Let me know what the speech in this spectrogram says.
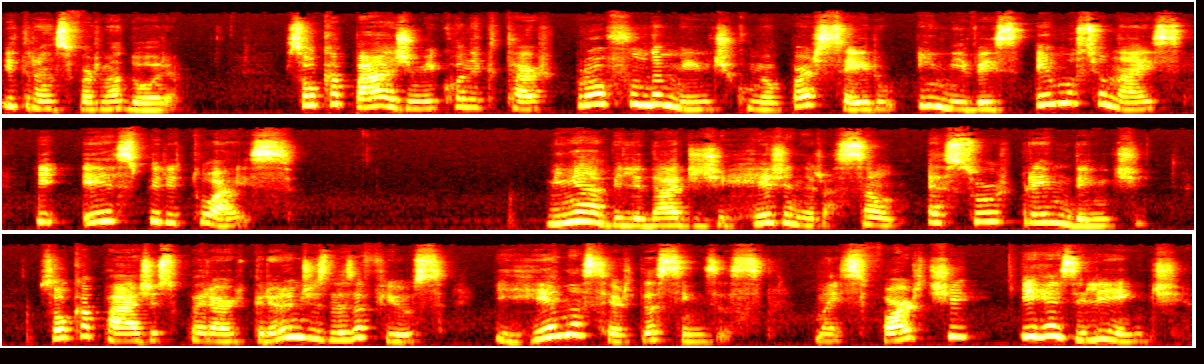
e transformadora. Sou capaz de me conectar profundamente com meu parceiro em níveis emocionais e espirituais. Minha habilidade de regeneração é surpreendente. Sou capaz de superar grandes desafios e renascer das cinzas, mais forte e resiliente.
